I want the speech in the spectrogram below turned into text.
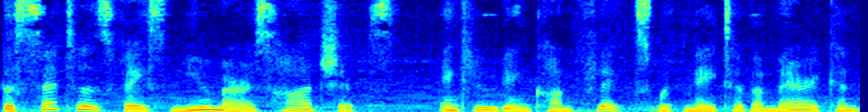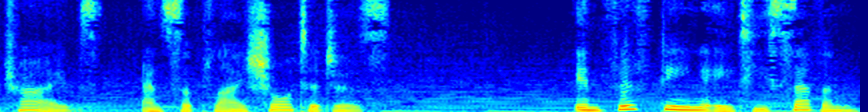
the settlers faced numerous hardships, including conflicts with Native American tribes and supply shortages. In 1587,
